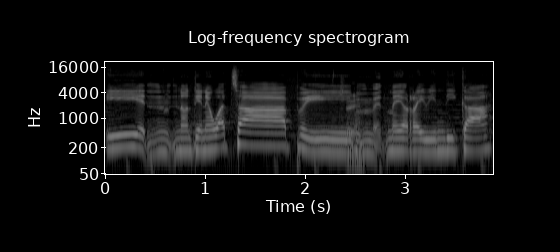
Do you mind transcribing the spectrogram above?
y no tiene WhatsApp y Sí. me- medio reivindica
